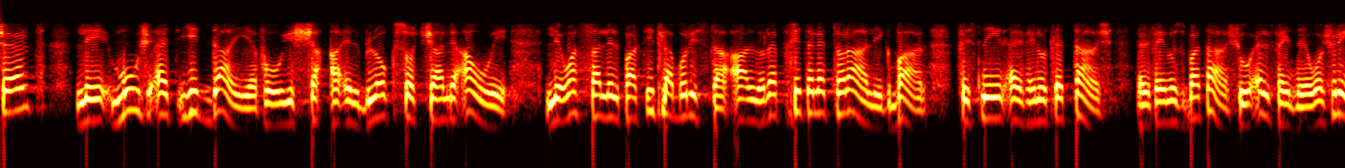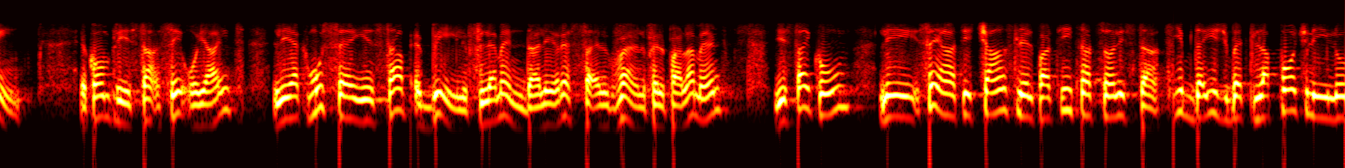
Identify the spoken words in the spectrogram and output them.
ċert li mhux qed jiddgħajjef u jixxaqqaq il-blokk soċjali qawwi li wassal lill-Partit Laburista għal rebħiet elettorali kbar fis-snin 2013 2017 u 2022, ikompli jistaqsi u jgħid li jekk mhux se jinstab qbil fl-emenda li ressaq il-Gvern fil-Parlament, jista' jkun li se jagħti ċans li l-Partit Nazzjonalista jibda jiġbed l-appoġġ li ilu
